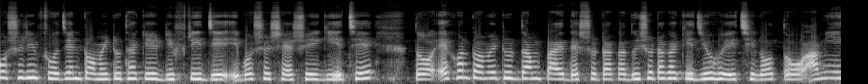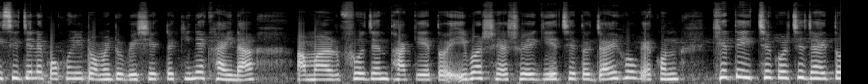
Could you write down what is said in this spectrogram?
বছরই ফ্রোজেন টমেটো থাকে ডিপ ফ্রিজে এবছর শেষ হয়ে গিয়েছে। তো এখন টমেটোর দাম প্রায় দেড়শো টাকা, দুইশো টাকা কেজিও হয়েছিল। তো আমি এই সিজনে কখনই টমেটো বেশি একটা কিনে খাই না। আমার ফ্রোজেন থাকে, তো এবার শেষ হয়ে গিয়েছে। তো যাই হোক, এখন খেতে ইচ্ছে করছে, যাই তো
